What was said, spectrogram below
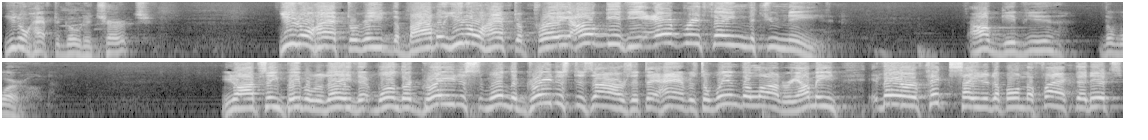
You don't have to go to church. You don't have to read the Bible. You don't have to pray. I'll give you everything that you need. I'll give you the world. You know, I've seen people today that one of the greatest, one of the greatest desires that they have is to win the lottery. I mean, they are fixated upon the fact that it's,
